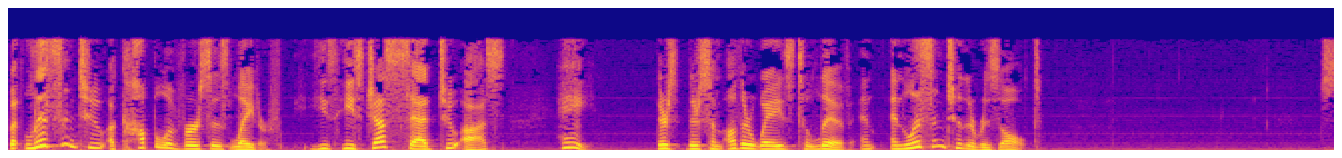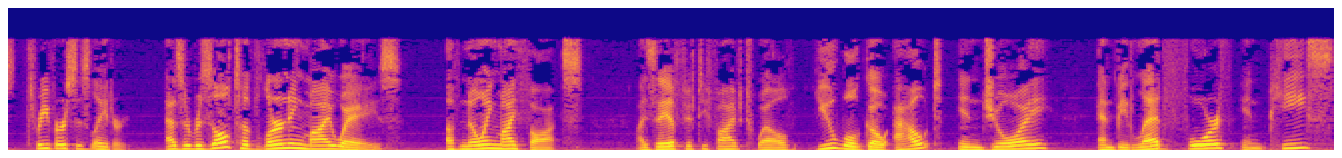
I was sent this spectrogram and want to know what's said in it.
But listen to a couple of verses later. He's, he's just said to us, hey, there's, there's some other ways to live. And, and listen to the result. Three verses later. As a result of learning my ways, of knowing my thoughts, Isaiah 55:12, you will go out in joy and be led forth in peace.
